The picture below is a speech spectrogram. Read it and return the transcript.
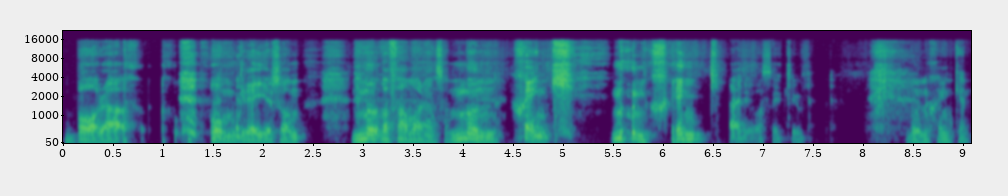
bara om grejer som, mun, vad fan var det han sa? Munskänk. Munskänk. Nej, det var så kul. Munskänken.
